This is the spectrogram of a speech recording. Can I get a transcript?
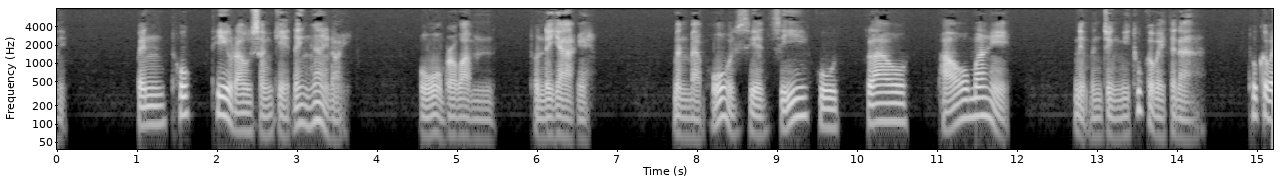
เนี่ยเป็นทุกข์ที่เราสังเกตได้ง่ายหน่อย โอ้ประวัมทนได้ยากไง มันแบบโอ้เสียดสีขูดเกลาเผาไหมเนี่ยมันจึงมีทุกขเวทนา ทุกขเว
